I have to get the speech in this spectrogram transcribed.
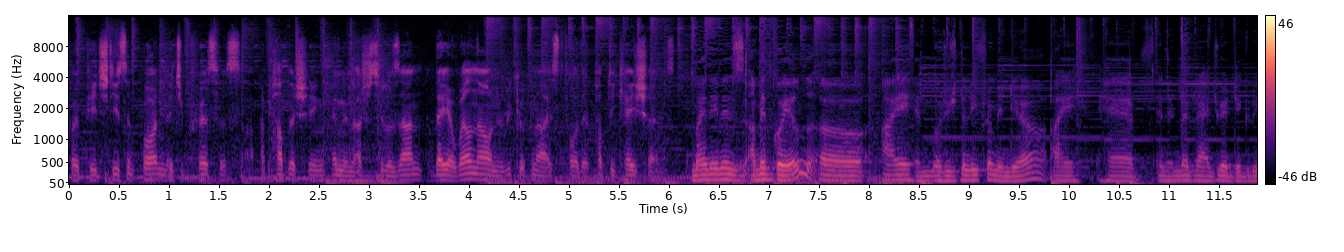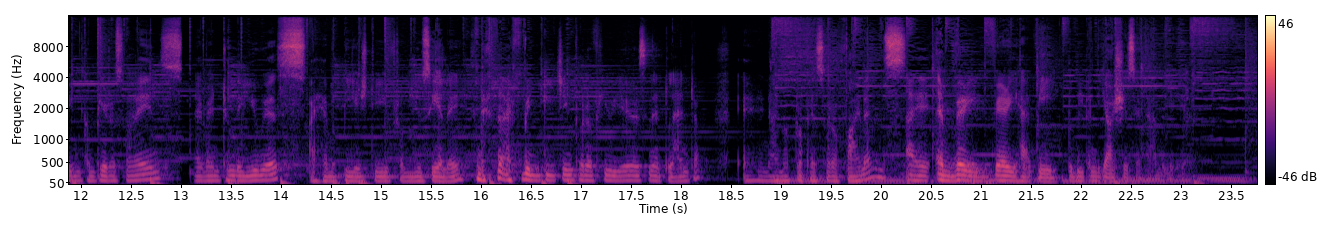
For a PhD, it's important that your professors are publishing, and in HEC Lausanne, they are well known and recognized for their publications. My name is Amit Goyal. Uh, I am originally from India. I have an undergraduate degree in computer science. I went to the US. I have a PhD from UCLA. I've been teaching for a few years in Atlanta, and I'm a professor of finance. I am very, very happy to be in the HEC family here.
